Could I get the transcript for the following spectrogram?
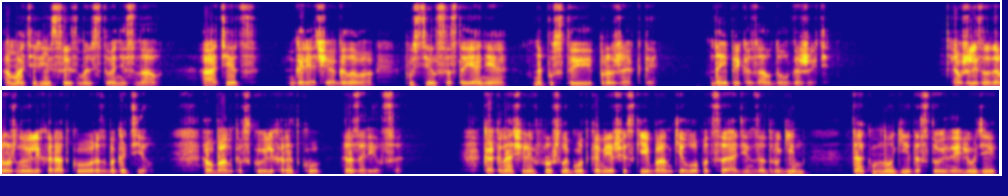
А матери с измальства не знал, а отец, горячая голова, пустил состояние на пустые прожекты, да и приказал долго жить. А в железнодорожную лихорадку разбогател, а в банковскую лихорадку разорился. Как начали в прошлый год коммерческие банки лопаться один за другим, так многие достойные люди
